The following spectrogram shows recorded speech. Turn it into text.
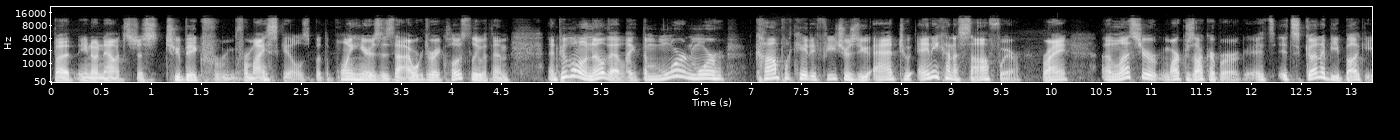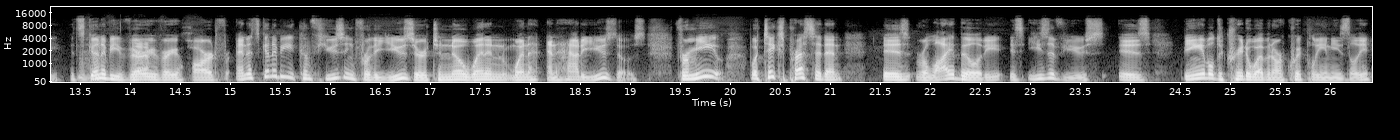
but you know, now it's just too big for for my skills. But the point here is, is that I worked very closely with them, and people don't know that. Like the more and more complicated features you add to any kind of software, right? unless you're Mark Zuckerberg, it's it's going to be buggy. It's mm-hmm. going to be very yeah. very hard, for, and it's going to be confusing for the user to know when and when and how to use those. For me, what takes precedent is reliability, is ease of use, is being able to create a webinar quickly and easily.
